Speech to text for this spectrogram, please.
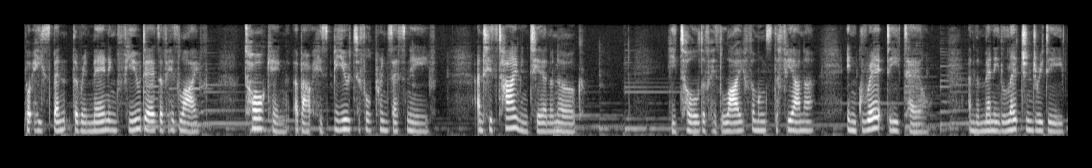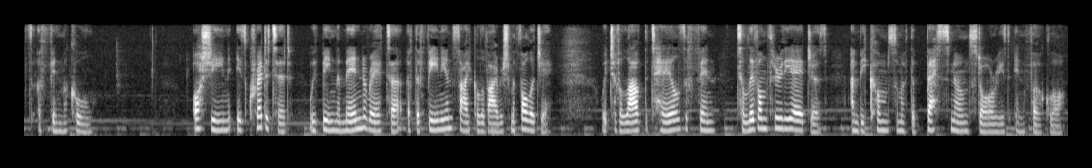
but he spent the remaining few days of his life talking about his beautiful Princess Neve and his time in Tir na nog. He told of his life amongst the Fianna in great detail and the many legendary deeds of Finn McCool. Oisin is credited with being the main narrator of the Fenian cycle of Irish mythology, which have allowed the tales of Finn to live on through the ages and become some of the best known stories in folklore.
